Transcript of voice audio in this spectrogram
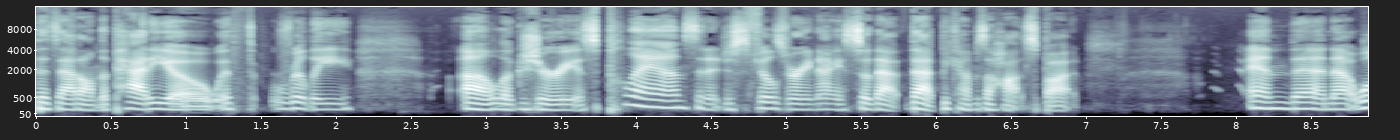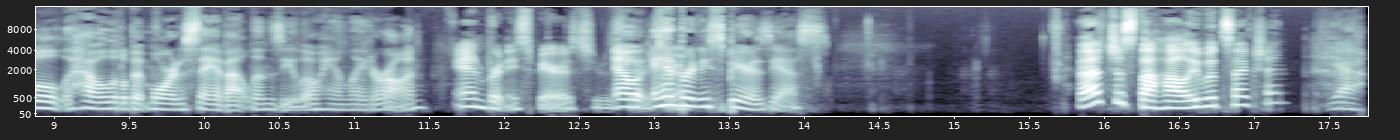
that's out on the patio with really uh, luxurious plants, and it just feels very nice. So that that becomes a hot spot. And then uh, we'll have a little bit more to say about Lindsay Lohan later on. And Britney Spears. She was Oh, there, and too. Britney Spears, yes. That's just the Hollywood section. Yeah.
